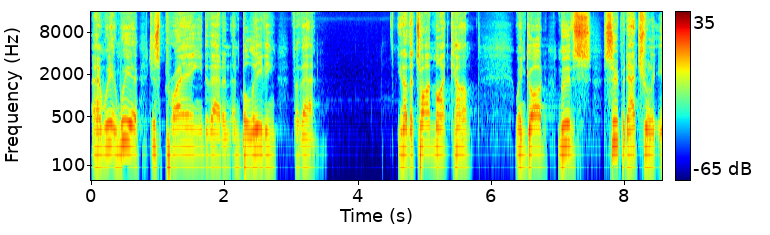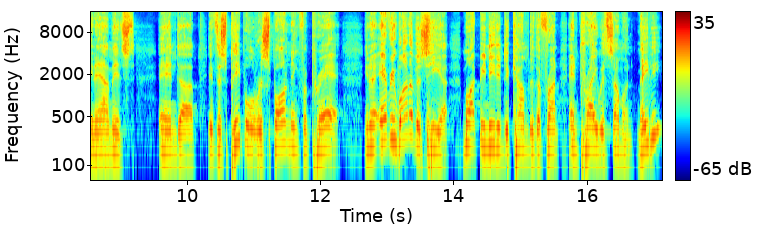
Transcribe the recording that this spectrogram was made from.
And we're, just praying into that and, and believing for that. You know, the time might come when God moves supernaturally in our midst. And uh, if there's people responding for prayer, you know, every one of us here might be needed to come to the front and pray with someone. Maybe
